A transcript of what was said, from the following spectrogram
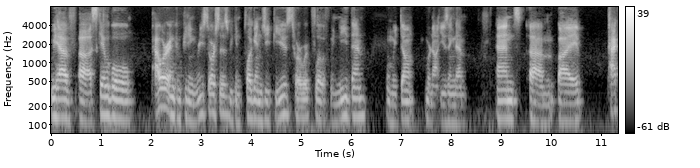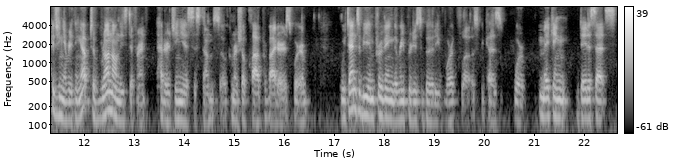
We have uh, scalable power and computing resources. We can plug in GPUs to our workflow if we need them. When we don't, we're not using them. And um, by packaging everything up to run on these different heterogeneous systems, so commercial cloud providers, where we tend to be improving the reproducibility of workflows because we're making data sets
